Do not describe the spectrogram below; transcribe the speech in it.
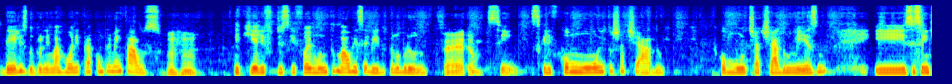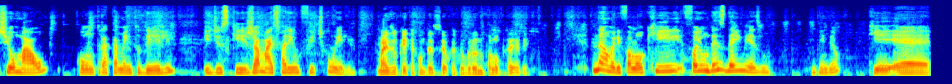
deles, do Bruno e Marrone, para cumprimentá-los. Uhum. E que ele disse que foi muito mal recebido pelo Bruno. Sério? Sim, disse que ele ficou muito chateado. Ficou muito chateado mesmo. E se sentiu mal com o tratamento dele. E diz que jamais faria um feat com ele. Mas o que que aconteceu? O que que o Bruno falou pra ele? Não, ele falou que foi um desdém mesmo, entendeu? Que, é,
